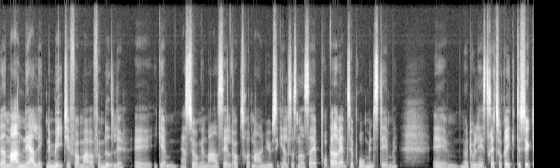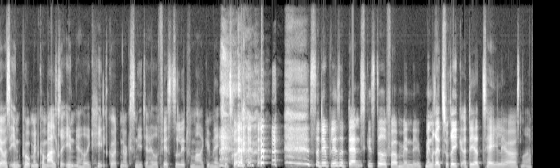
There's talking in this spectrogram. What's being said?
været meget nærliggende medie for mig at formidle øh, igennem. Jeg har sunget meget selv, optrådt meget i musicals og sådan noget, så jeg har været vant til at bruge min stemme. Øh, nu har du læst retorik, det søgte jeg også ind på, men kom aldrig ind. Jeg havde ikke helt godt nok snit. Jeg havde festet lidt for meget i gymnasiet, tror jeg. så det blev så dansk i stedet for, men, øh, men retorik og det at tale og sådan noget, har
